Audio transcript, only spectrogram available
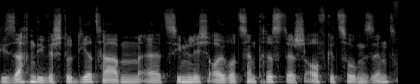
die Sachen, die wir studiert haben, äh, ziemlich eurozentristisch aufgezogen sind.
